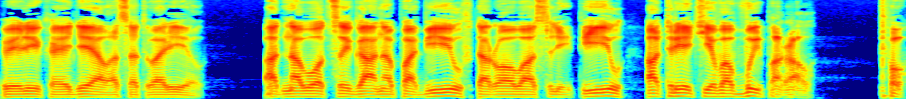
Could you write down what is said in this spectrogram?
«Великое дело сотворил. Одного цыгана побил, второго ослепил, а третьего выпорол. Фу!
